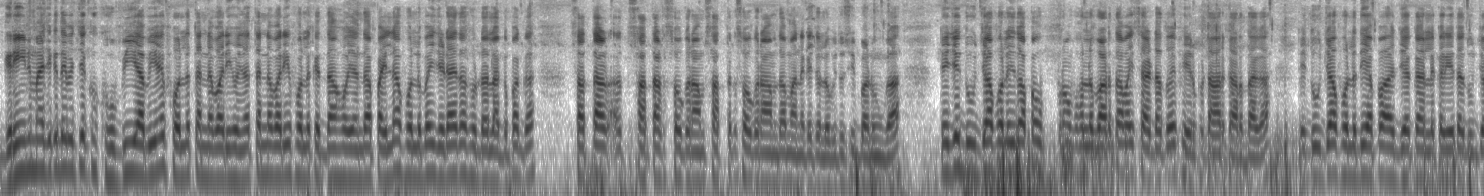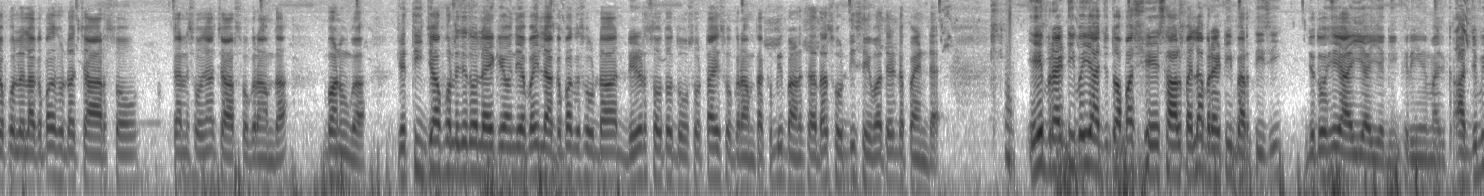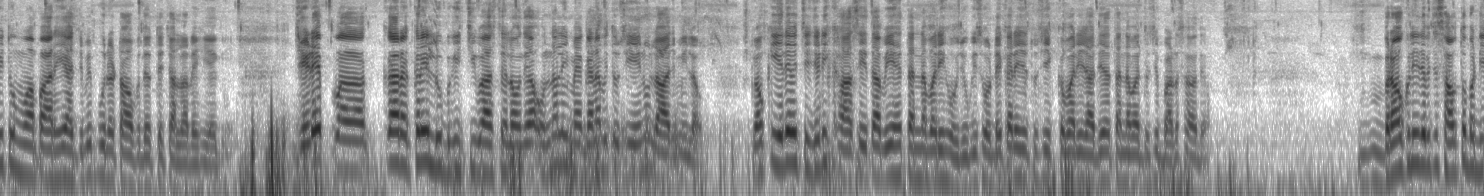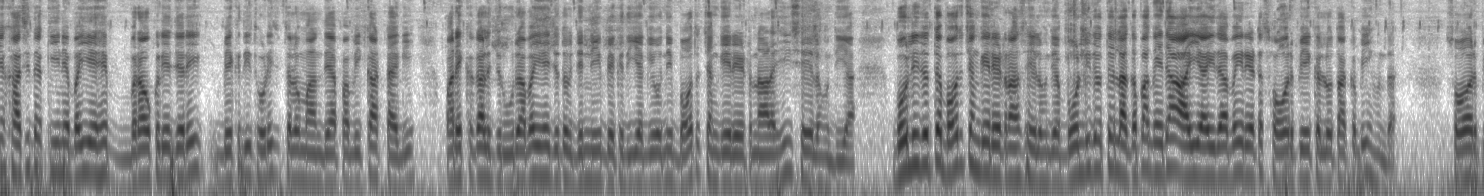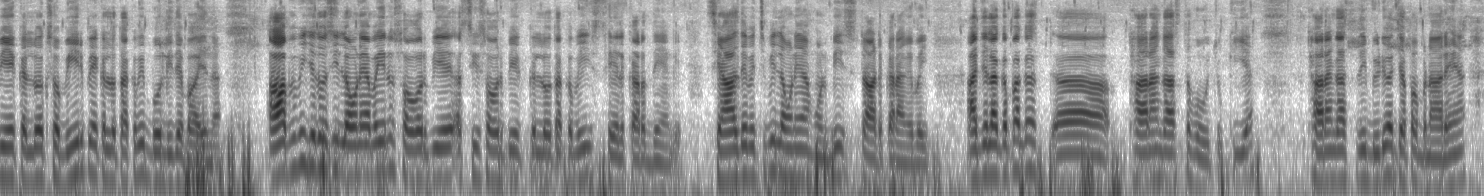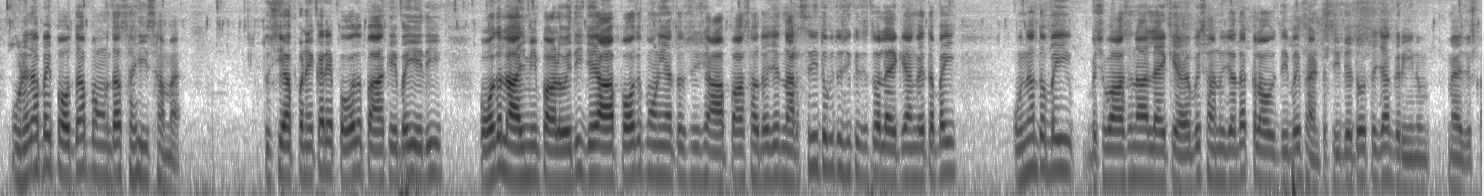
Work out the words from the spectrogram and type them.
ਗ੍ਰੀਨ ਮੈਜਿਕ ਦੇ ਵਿੱਚ ਇੱਕ ਖੂਬੀ ਆ ਵੀ ਇਹ ਫੁੱਲ ਤਿੰਨ ਵਾਰੀ ਹੋ ਜਾਂਦਾ, ਤਿੰਨ ਵਾਰੀ ਫੁੱਲ ਕਿੱਦਾਂ ਹੋ ਜਾਂਦਾ? ਪਹਿਲਾ ਫੁੱਲ ਬਈ ਜਿਹੜਾ ਇਹਦਾ ਤੁਹਾਡਾ ਲਗਭਗ 7-800 ਗ੍ਰਾਮ 700 ਗ੍ਰਾਮ ਦਾ ਮੰਨ ਕੇ ਚੱਲੋ ਵੀ ਤੁਸੀਂ ਬਣੂਗਾ। ਤੇ ਜੇ ਦੂਜਾ ਫੁੱਲ ਜਦੋਂ ਆਪਾਂ ਉੱਪਰੋਂ ਫੁੱਲ ਵੜਤਾ ਬਾਈ ਸਾਈਡਾਂ ਤੋਂ ਇਹ ਫੇਰ ਫਟਾਰ ਕਰਦਾਗਾ। ਤੇ ਦੂਜਾ ਫੁੱਲ ਦੀ ਆਪਾਂ ਜੇ ਗੱਲ ਕਰੀਏ ਤਾਂ ਦੂਜਾ ਫੁੱਲ ਲਗਭਗ ਤੁਹਾਡਾ 400 300 ਜਾਂ 400 ਗ੍ਰਾਮ ਦਾ ਬਣੂਗਾ। ਜੇ ਤੀਜਾ ਫੁੱਲ ਜਦੋਂ ਲੈ ਕੇ ਆਉਂਦੀ ਆ ਬਾਈ ਲਗਭਗ ਤੁਹਾਡਾ 150 ਤੋਂ 200 250 ਗ੍ਰਾਮ ਤੱਕ ਵੀ ਬਣ ਸਕਦਾ, ਤੁਹਾਡੀ ਸੇਵਾ ਤੇ ਡਿਪੈਂਡ ਹੈ। ਇਹ ਵੈਰਾਈਟੀ ਬਈ ਅੱਜ ਤੋਂ ਆਪਾਂ 6 ਸਾਲ ਪਹਿਲਾਂ ਵੈਰਾਈਟੀ ਵਰਤੀ ਸੀ, ਜਦੋਂ ਇਹ ਆਈ ਆਈ ਹੈਗੀ ਗ੍ਰੀਨ ਮੈਜਿਕ ਅੱਜ ਵੀ ਧੂਆਂ ਪਾ ਰਹੀ ਹੈ, ਅੱਜ ਵੀ ਪੂਰੇ ਟੌਪ ਦੇ ਉੱਤੇ ਚੱਲ ਰਹੀ ਹੈਗੀ। ਜਿਹੜੇ ਘਰ ਘਰੇਲੂ ਬਗੀਚੀ ਵਾਸਤੇ ਲਾਉਂਦੇ ਆ, ਉਹਨਾਂ ਲਈ ਮੈਂ ਕਹਿੰਦਾ ਵੀ ਤੁਸੀਂ ਇਹਨੂੰ ਲਾਜ਼ਮੀ ਲਾਓ। ਕਿਉਂਕਿ ਇਹਦੇ ਵਿੱਚ ਜਿਹੜੀ ਖਾਸੀਅਤ ਆ ਵੀ ਇਹ ਤਿੰਨ ਵਾਰੀ ਹੋ ਜੂਗੀ, ਤੁਹਾਡੇ ਘਰੇ ਜੇ ਤੁਸੀਂ ਇੱਕ ਵਾਰੀ ਲਾ ਦਿਆ ਤਾਂ ਤਿੰਨ ਵਾਰੀ ਤੁਸੀਂ ਵੱਢ ਸਕਦੇ ਹੋ। ਬਰੋਕਲੀ ਦੇ ਵਿੱਚ ਸਭ ਤੋਂ ਵੱਡੀਆਂ ਖਾਸੀਅਤਾਂ ਕੀ ਨੇ ਬਈ? ਇਹ ਬਰੋਕਲੀ ਜਿਹੜੀ ਵਿਕਦੀ ਥੋੜੀ ਚਲੋ ਮੰਨਦੇ ਆਪਾਂ ਵੀ ਘੱਟ ਹੈਗੀ ਪਰ ਇੱਕ ਗੱਲ ਜ਼ਰੂਰ ਆ ਬਈ ਇਹ ਜਦੋਂ ਜਿੰਨੀ ਵਿਕਦੀ ਹੈਗੀ ਉਨੀ ਬਹੁਤ ਚੰਗੇ ਰੇਟ ਨਾਲ ਹੀ ਸੇਲ ਹੁੰਦੀ ਆ। ਬੋਲੀ ਦੇ ਉੱਤੇ ਬਹੁਤ ਚੰਗੇ ਰੇਟ ਨਾਲ ਸੇਲ ਹੁੰਦੀ ਆ। ਬੋਲੀ ਦੇ ਉੱਤੇ ਲਗਭਗ ਇਹਦਾ ਆਈ ਆਈ ਦਾ ਬਈ ਰੇਟ 100 ਰੁਪਏ ਕਿਲੋ ਤੱਕ ਵੀ ਹੁੰਦਾ। 100 ਰੁਪਏ ਕਿਲੋ 120 ਰੁਪਏ ਕਿਲੋ ਤੱਕ ਵੀ ਬੋਲੀ ਤੇ ਪਾ ਜਾਂਦਾ। ਆਪ ਵੀ ਜਦੋਂ ਅਸੀਂ ਲਾਉਣੇ ਆ ਬਈ ਇਹਨੂੰ 100 ਰੁਪਏ 80 100 ਰੁਪਏ ਕਿਲੋ ਤੱਕ ਵੀ ਸੇਲ ਕਰਦੇ ਆਂਗੇ ਸਿਆਲ ਦੇ ਵਿੱਚ ਵੀ ਲਾਉਣੇ ਆ ਹੁਣ ਵੀ ਸਟਾਰਟ ਕਰਾਂਗੇ ਬਈ। ਅੱਜ ਲਗਭਗ ਅਹ, 18 ਅਗਸਤ ਹੋ ਚੁੱਕੀ ਆ। 18 ਅਗਸਤ ਦੀ ਵੀਡੀਓ ਅੱਜ ਆਪਾਂ ਬਣਾ ਰਹੇ ਹਾਂ। ਉਹਨੇ ਦਾ ਬਈ ਪੌਦਾ ਪਾਉਣ ਦਾ ਸਹੀ ਸਮਾਂ ਤੁਸੀਂ ਆਪਣੇ ਘਰੇ ਪੌਦ ਪਾ ਕੇ ਬਈ ਇਹਦੀ ਪੌਦ ਲਾਜ਼ਮੀ ਪਾ ਲਓ। ਇਹਦੀ ਜੇ ਆਪ ਪੌਦ ਪਾਉਣੀ ਆ ਤਾਂ ਤੁਸੀਂ ਆਪ ਪਾ ਸਕਦੇ ਹੋ। ਜੇ ਨਰਸਰੀ ਤੋਂ ਵੀ ਤੁਸੀਂ ਕਿਸੇ ਤੋਂ ਲੈ ਕੇ ਆਂਗੇ ਤਾਂ ਬਈ ਉਹਨਾਂ ਤੋਂ ਬਈ ਵਿਸ਼ਵਾਸ ਨਾਲ ਲੈ ਕੇ ਆਇਓ ਵੀ ਸਾਨੂੰ ਜ਼ਿਆਦਾ ਕਲਾਉਜ਼ ਦੀ ਬਈ ਫੈਂਟਸੀ ਦੇ ਦਿਓ ਤੇ ਜਾਂ ਗ੍ਰੀਨ ਮੈਜਿਕ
